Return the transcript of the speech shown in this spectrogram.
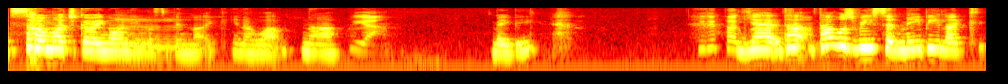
so much going on. He must have been like, you know what? Nah, Yeah. maybe. He did Thugs Yeah, that Sound. that was recent. Maybe like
